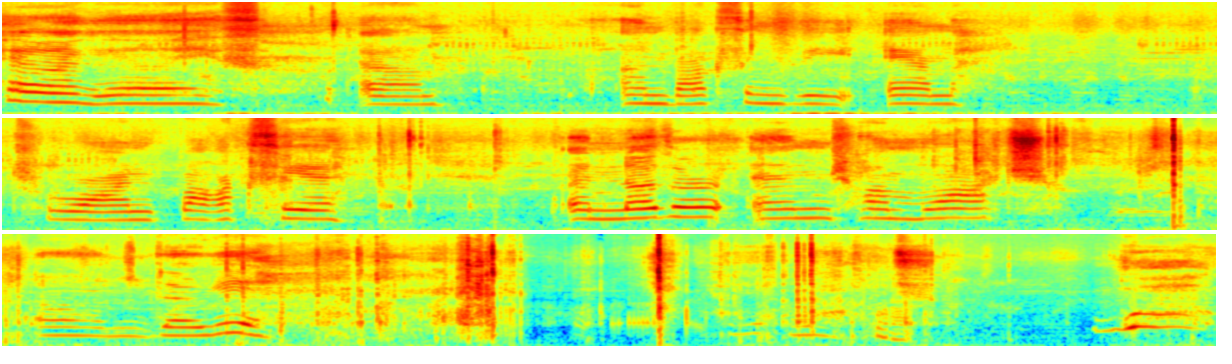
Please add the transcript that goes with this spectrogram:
Hello guys, um, unboxing the Armitron box here. Another Armitron watch. Um, so yeah. Watch. Whoa!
